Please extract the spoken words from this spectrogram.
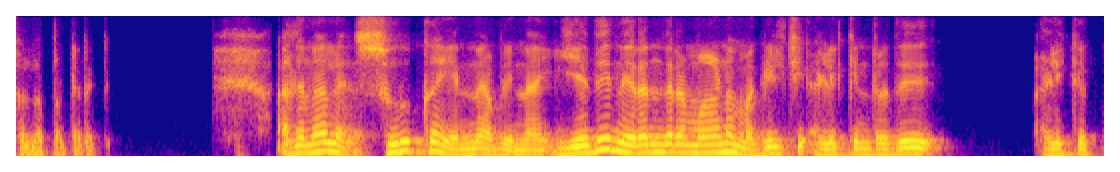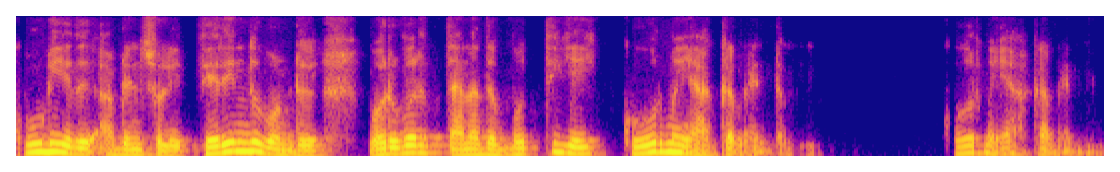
சொல்லப்பட்டிருக்கு. அதனால சுருக்கம் என்ன அப்படின்னா எது நிரந்தரமான மகிழ்ச்சி அளிக்கின்றது அளிக்கக்கூடியது அப்படின்னு சொல்லி தெரிந்து கொண்டு ஒருவர் தனது புத்தியை கூர்மையாக்க வேண்டும். கூர்மையாக்க வேண்டும்.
